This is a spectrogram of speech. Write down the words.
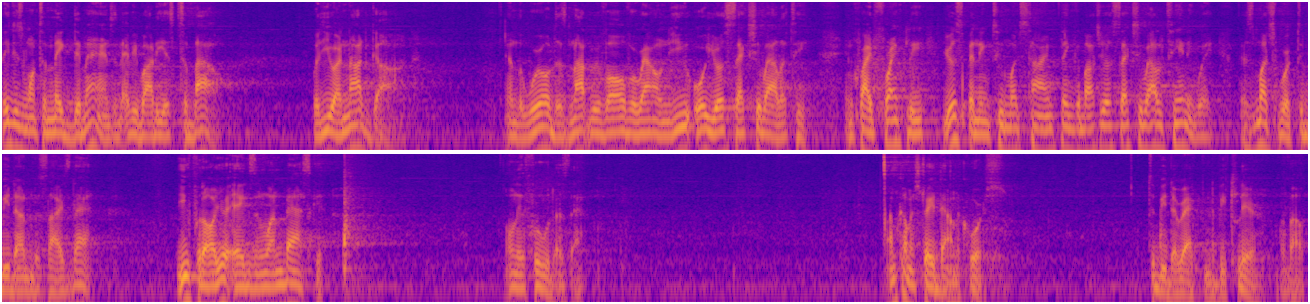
They just want to make demands and everybody is to bow. But you are not God. And the world does not revolve around you or your sexuality. And quite frankly, you're spending too much time thinking about your sexuality anyway. There's much work to be done besides that. You put all your eggs in one basket. Only a fool does that. I'm coming straight down the course to be direct and to be clear about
